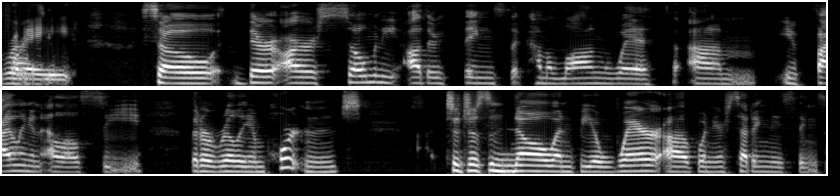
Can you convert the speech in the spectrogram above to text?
Right. You. So there are so many other things that come along with um, you know, filing an LLC that are really important to just know and be aware of when you're setting these things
